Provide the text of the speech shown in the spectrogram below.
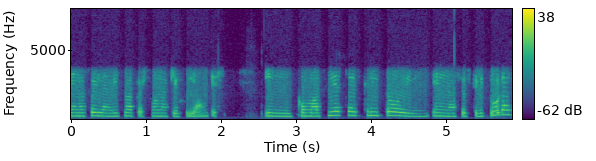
Ya no soy la misma persona que fui antes. Y como así está escrito en, en las escrituras,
